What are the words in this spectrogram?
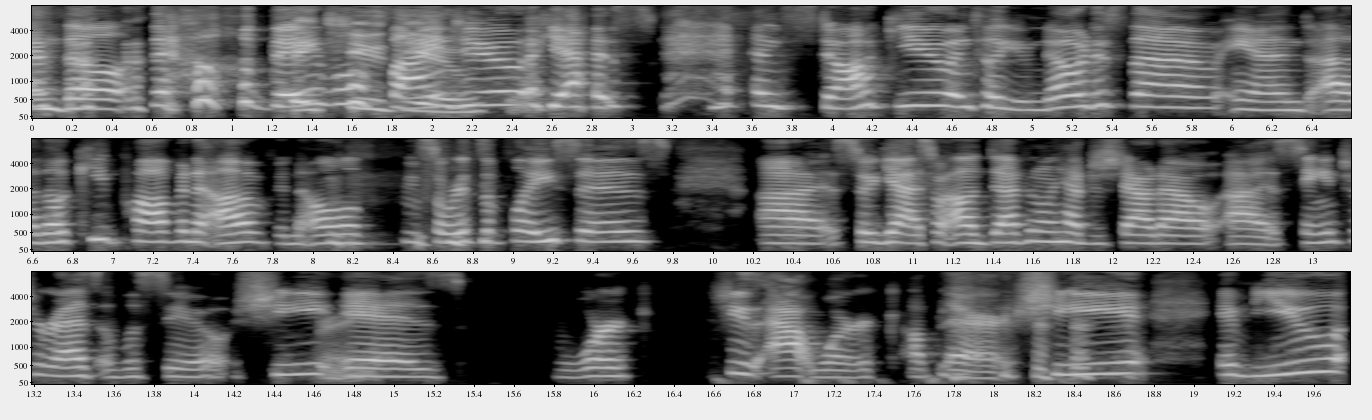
and they'll, they'll they, they will find you. you. yes and stalk you until you notice them and uh, they'll keep popping up in all sorts of places uh, so yeah so i'll definitely have to shout out uh, saint therese of lisieux she right. is work she's at work up there she if you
